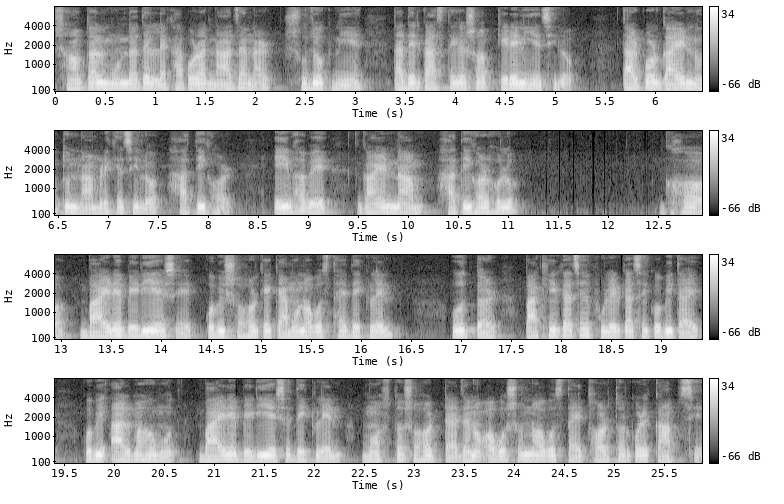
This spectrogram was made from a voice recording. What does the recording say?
সাঁওতাল মুন্ডাদের লেখাপড়া না জানার সুযোগ নিয়ে তাদের কাছ থেকে সব কেড়ে নিয়েছিল। তারপর গায়ের নতুন নাম রেখেছিল হাতিঘর। এইভাবে গাঁয়ের নাম হাতিঘর হলো। ঘ, বাইরে বেরিয়ে এসে কবি শহরকে কেমন অবস্থায় দেখলেন? উত্তর, পাখির কাছে, ফুলের কাছে কবিতায় কবি আল মাহমুদ বাইরে বেরিয়ে এসে দেখলেন, মস্ত শহরটা যেন অবসন্ন অবস্থায় থরথর করে কাঁপছে।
